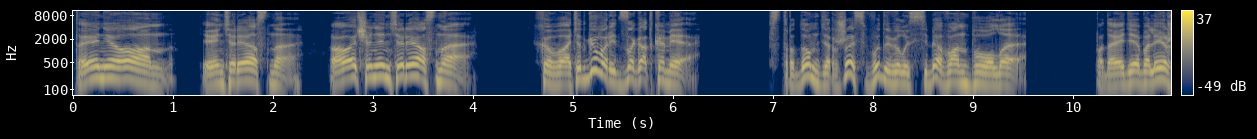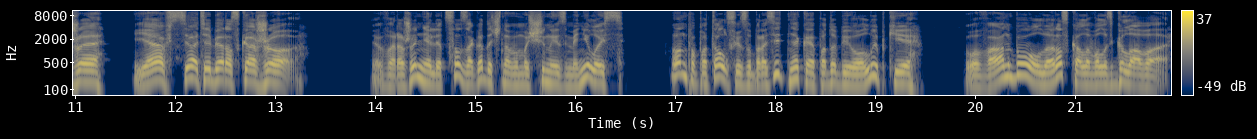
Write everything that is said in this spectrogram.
Ты не он! Интересно! Очень интересно! Хватит говорить загадками!» С трудом держась, выдавил из себя Ван Буэлэ. «Подойди ближе, я всё тебе расскажу!» Выражение лица загадочного мужчины изменилось. Он попытался изобразить некое подобие улыбки. У Ван Буэлэ раскалывалась голова.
